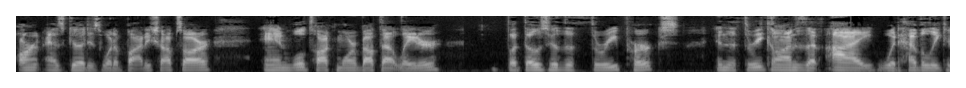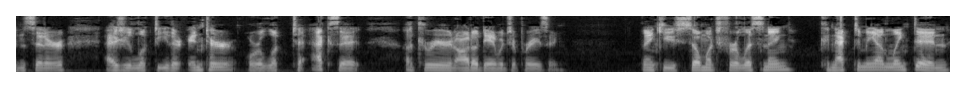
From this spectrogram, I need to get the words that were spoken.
aren't as good as what a body shops are. And we'll talk more about that later. But those are the three perks and the three cons that I would heavily consider as you look to either enter or look to exit a career in auto damage appraising. Thank you so much for listening. Connect to me on LinkedIn,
